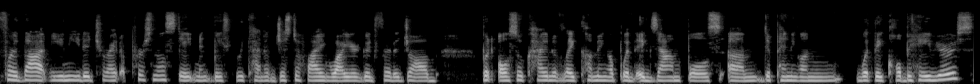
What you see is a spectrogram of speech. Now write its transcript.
for that, you needed to write a personal statement, basically kind of justifying why you're good for the job, but also kind of like coming up with examples um, depending on what they call behaviors.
